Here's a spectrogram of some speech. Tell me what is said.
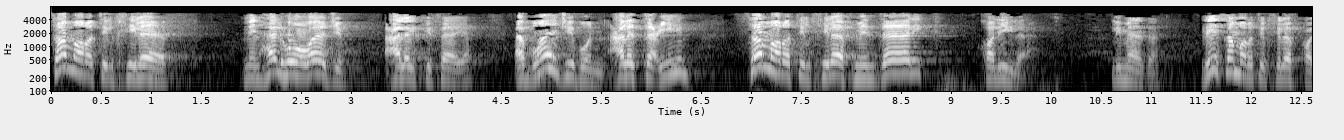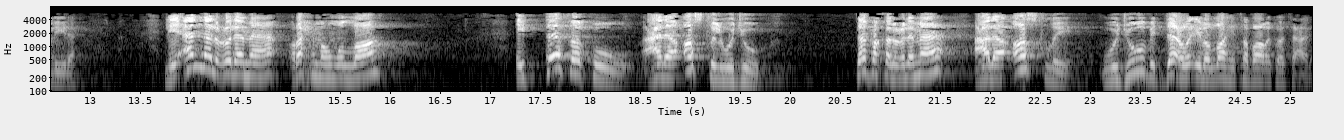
ثمرة الخلاف من هل هو واجب على الكفاية أم واجب على التعيين؟ ثمرة الخلاف من ذلك قليلة. لماذا؟ ليه ثمرة الخلاف قليلة؟ لأن العلماء رحمهم الله اتفقوا على أصل الوجوب. اتفق العلماء على أصل وجوب الدعوة إلى الله تبارك وتعالى.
